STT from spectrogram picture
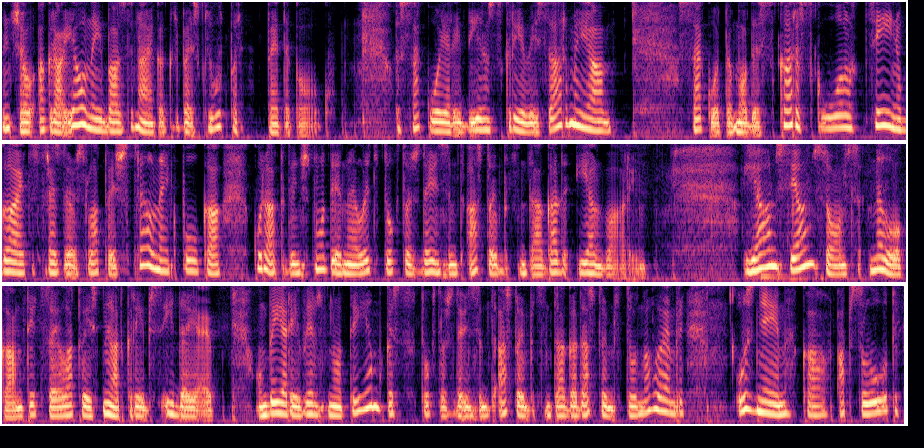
viņš jau agrā jaunībā zināja, ka gribēs kļūt par pedagogu. Sekoja arī dienas Krievijas armijā, sekota Modestas kara skola, cīņu gaitas rezerves latviešu strelnieku pulkā, kurā viņš nodienēja līdz 1918. gada janvārim. Jānis Jansons nelokām ticēja Latvijas neatkarības idejai un bija arī viens no tiem, kas 1918. gada 18. novembrī uzņēma kā absolūti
